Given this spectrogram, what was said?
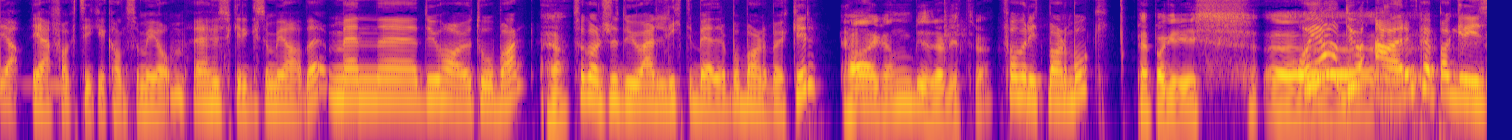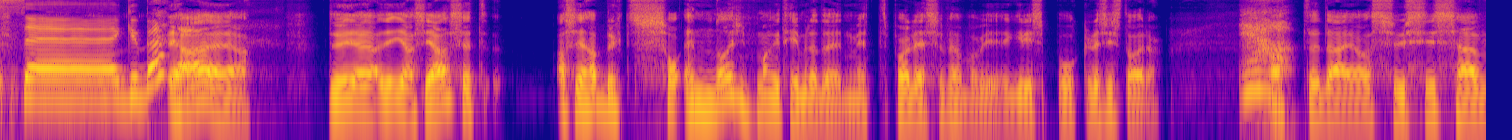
ja, jeg faktisk ikke kan så mye om. Jeg husker ikke så mye av det. Men eh, du har jo to barn, Ja. så kanskje du er litt bedre på barnebøker. Ja, jeg kan bidra litt, tror jeg. Favorittbarnebok? Peppa Gris. Å ja, du er en Peppa Gris-gubbe! Ja, ja, ja. Du, jeg, jeg, jeg har sett Altså, jeg har brukt så enormt mange timer av døgnet mitt på å lese Gris-boker det siste året. Ja. At det er jo Susi Sau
